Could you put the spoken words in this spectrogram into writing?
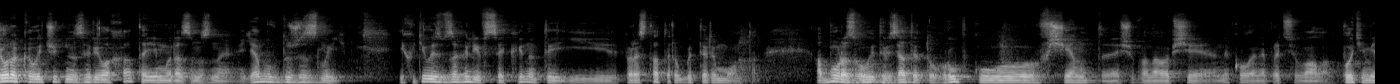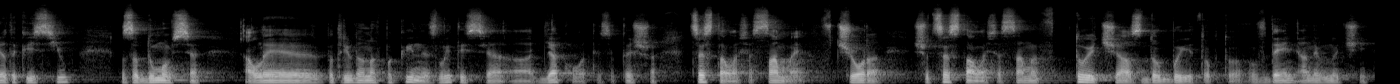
Вчора, коли чуть не згоріла хата, і ми разом з нею, я був дуже злий. І хотілося взагалі все кинути і перестати робити ремонт. Або розвалити, взяти ту грубку вщент, е, щоб вона взагалі ніколи не працювала. Потім я такий сів, задумався, але потрібно навпаки не злитися, а дякувати за те, що це сталося саме вчора, що це сталося саме в той час доби, тобто в день, а не вночі.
